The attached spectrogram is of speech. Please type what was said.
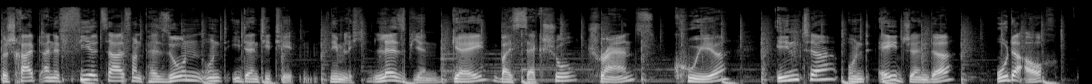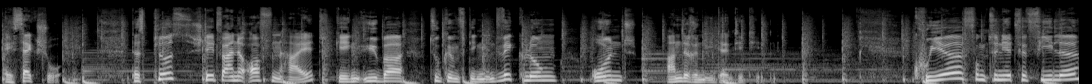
beschreibt eine Vielzahl von Personen und Identitäten, nämlich Lesbian, Gay, Bisexual, Trans, Queer, Inter und Agender oder auch Asexual. Das Plus steht für eine Offenheit gegenüber zukünftigen Entwicklungen und anderen Identitäten. Queer funktioniert für viele,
